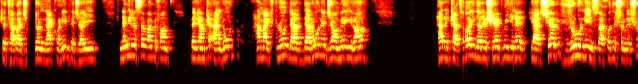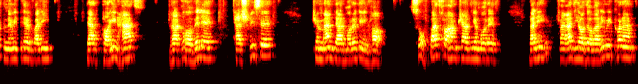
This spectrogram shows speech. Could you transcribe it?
که توجه نکنید به جایی نمی‌رسه. من می‌خوام بگم که الان همکنون در درون جامعه ایران حرکت هایی داره شکل می‌گیره. گرچه رو نیست و خودش رو نشون نمیده ولی در پایین هست و قابل تشخیص که من در مورد اینها صحبت خواهم کرد یه مورد. ولی فقط یادآوری می‌کنم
